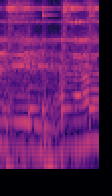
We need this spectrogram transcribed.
Hare Hare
